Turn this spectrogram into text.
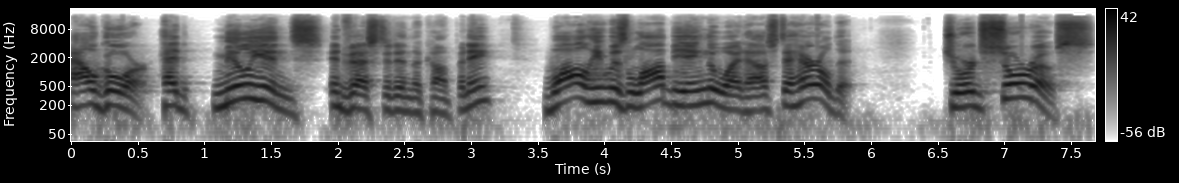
Al Gore had millions invested in the company while he was lobbying the White House to herald it. George Soros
